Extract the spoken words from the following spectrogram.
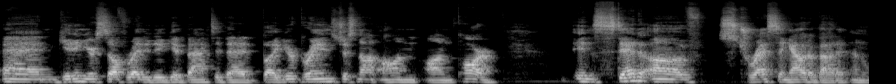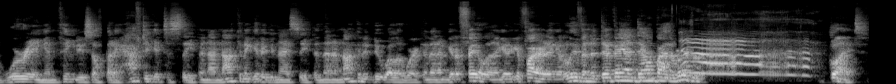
and getting yourself ready to get back to bed, but your brain's just not on on par. Instead of stressing out about it and worrying and thinking to yourself, but I have to get to sleep and I'm not going to get a good night's sleep and then I'm not going to do well at work and then I'm going to fail and I'm going to get fired and I'm going to live in a van down by the river. Ah! But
